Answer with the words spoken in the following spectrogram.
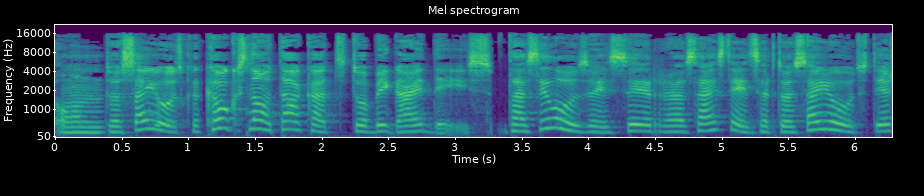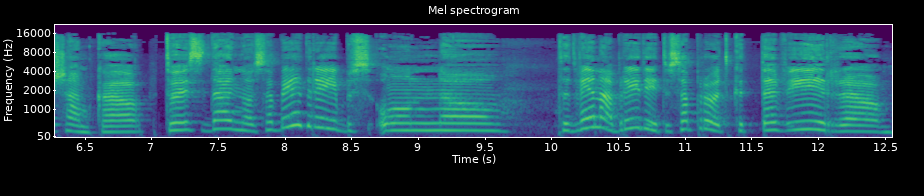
un to sajūtu, ka kaut kas nav tā, kā to bija gaidījis. Tās ilūzijas ir uh, saistītas ar to sajūtu tiešām, ka tu esi daļa no sabiedrības un uh, tad vienā brīdī tu saproti, ka tev ir uh,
